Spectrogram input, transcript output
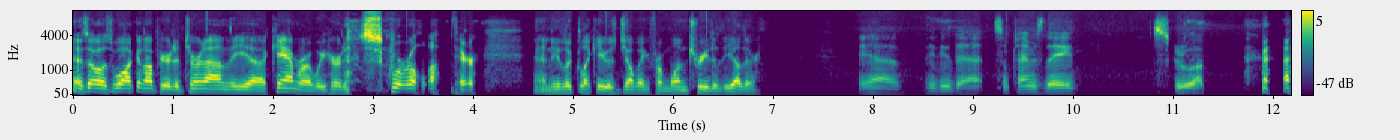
as I was walking up here to turn on the uh, camera, we heard a squirrel up there, and he looked like he was jumping from one tree to the other. Yeah, they do that. Sometimes they screw up.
